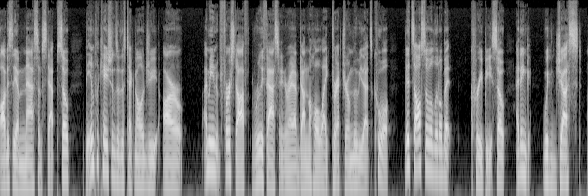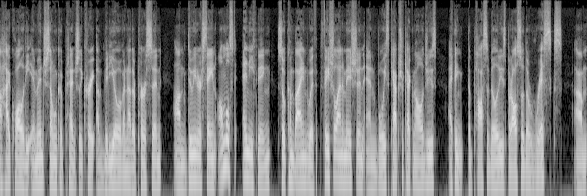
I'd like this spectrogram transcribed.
obviously a massive step. So the implications of this technology are I mean, first off, really fascinating, right? I've done the whole like direct your own movie. That's cool. It's also a little bit creepy. So I think with just a high quality image, someone could potentially create a video of another person um, doing or saying almost anything. So combined with facial animation and voice capture technologies, I think the possibilities, but also the risks um,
